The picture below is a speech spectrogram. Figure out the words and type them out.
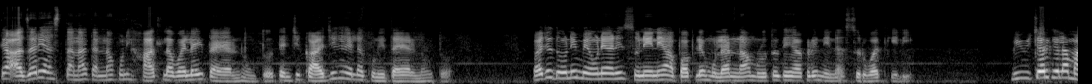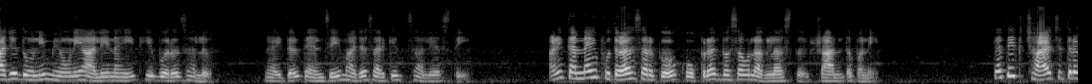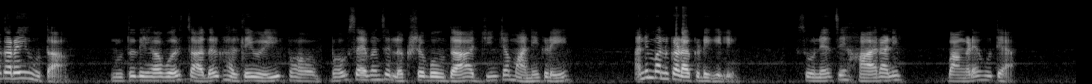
त्या आजारी असताना त्यांना कोणी हात लावायलाही तयार नव्हतं. त्यांची काळजी घ्यायला कोणी तयार नव्हतं. माझ्या दोन्ही मेवणे आणि सुनेने आपापल्या मुलांना मृतदेहाकडे नेण्यास सुरुवात केली. मी विचार केला माझे दोन्ही मेवणे आले नाहीत हे बरं झालं. नाहीतर त्यांचेही माझ्यासारखेच झाले असते. आणि त्यांनाही पुतळ्यासारखं कोपऱ्यात बसावं लागलं असतं शांतपणे. त्यात एक छायाचित्रकारही होता. मृतदेहावर चादर घालतेवेळी भाऊ भाऊसाहेबांचं लक्ष बहुधा आजींच्या मानेकडे आणि मनकडाकडे गेले. सोन्याचे हार आणि बांगड्या होत्या.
